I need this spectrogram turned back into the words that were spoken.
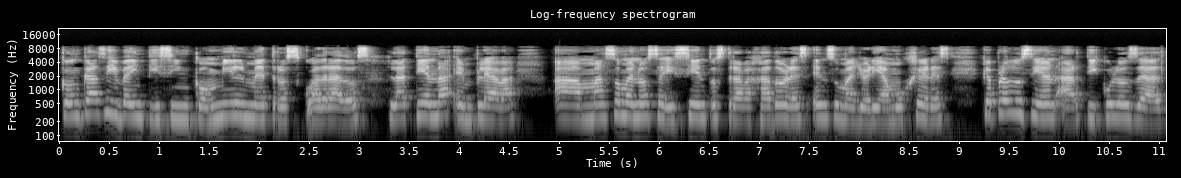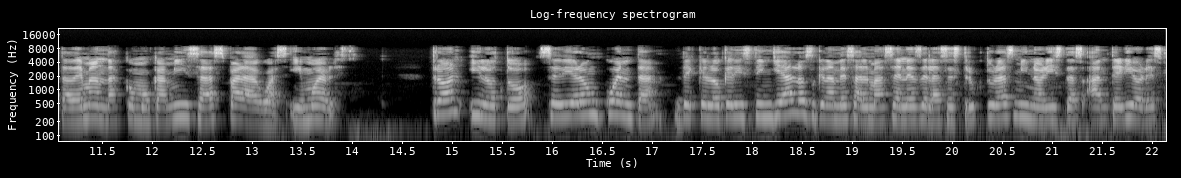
Con casi 25 mil metros cuadrados, la tienda empleaba a más o menos 600 trabajadores, en su mayoría mujeres, que producían artículos de alta demanda como camisas, paraguas y muebles. Tron y Lotto se dieron cuenta de que lo que distinguía a los grandes almacenes de las estructuras minoristas anteriores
